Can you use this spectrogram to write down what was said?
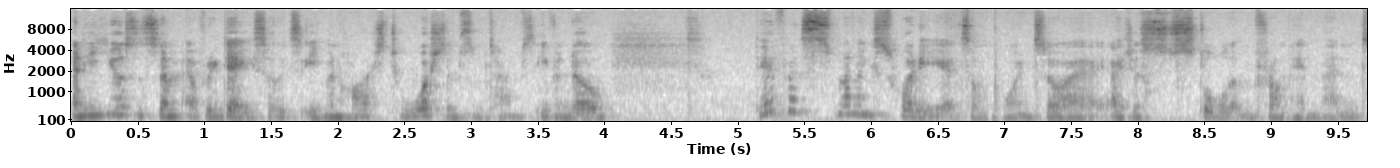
And he uses them every day so it's even hard to wash them sometimes even though they have been smelling sweaty at some point. So I, I just stole them from him and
